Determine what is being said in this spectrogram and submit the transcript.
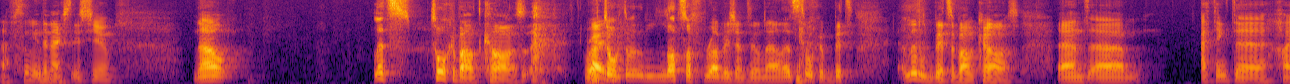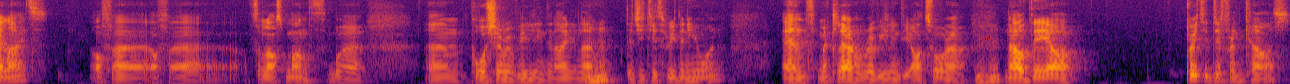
Absolutely. in the next issue. Now, let's talk about cars. we talked lots of rubbish until now. Let's talk a bit, a little bit about cars. And um, I think the highlights of uh, of, uh, of the last month were um, Porsche revealing the 911, the GT3, the new one, and McLaren revealing the Artura. Now they are pretty different cars.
